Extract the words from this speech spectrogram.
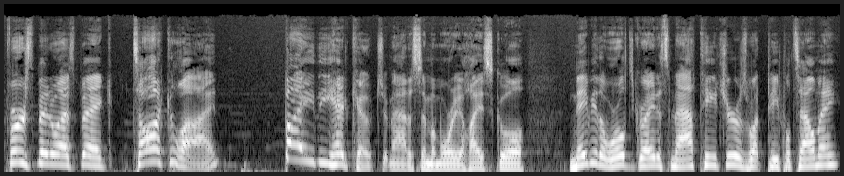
First Midwest Bank talk line by the head coach at Madison Memorial High School. Maybe the world's greatest math teacher is what people tell me.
